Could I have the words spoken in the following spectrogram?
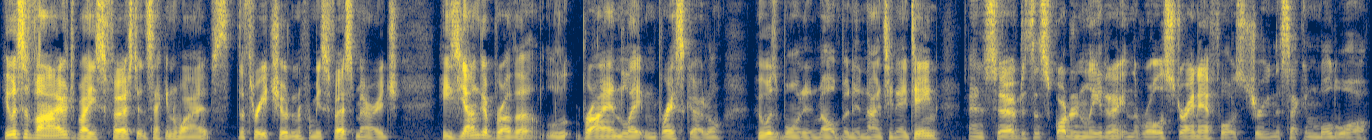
He was survived by his first and second wives, the three children from his first marriage, his younger brother, L- Brian Leighton Bracegirdle, who was born in Melbourne in 1918 and served as a squadron leader in the Royal Australian Air Force during the Second World War,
